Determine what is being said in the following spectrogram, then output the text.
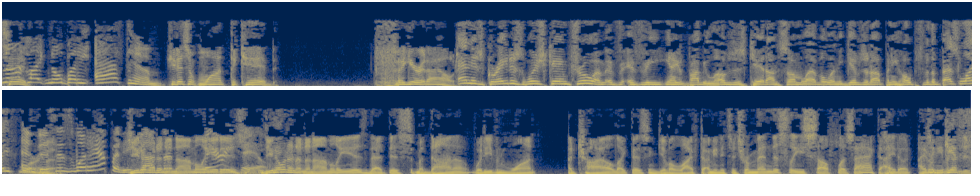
That's not it. like nobody asked him. He doesn't want the kid. Figure it out. And his greatest wish came true. Um, if if he, you know, he probably loves his kid on some level, and he gives it up, and he hopes for the best life for And him. this is what happened. He Do you know what an anomaly it is? tale. Do you know what an anomaly is that this Madonna would even want a child like this and give a life to? I mean, it's a tremendously selfless act. I don't. I It's a don't even. gift understand-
